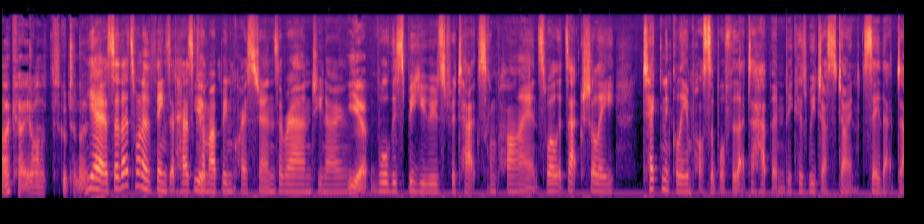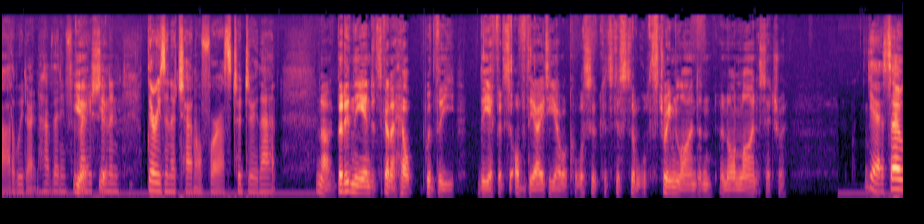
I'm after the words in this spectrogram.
Okay, oh, that's good to know. Yeah, so that's one of the things that has Yeah. come up in questions around, you know, Yeah. will this be used for tax compliance? Well, it's actually technically impossible for that to happen because we just don't see that data. We don't have that information, yeah. and there isn't a channel for us to do that. No, but in the end, it's going to help with the, the efforts of the ATO, of course. It's just all streamlined and, and online, etc. Yeah, so,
